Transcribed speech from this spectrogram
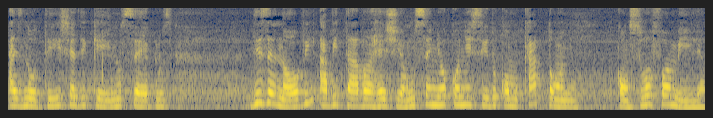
as notícias de que nos séculos XIX habitava a região um senhor conhecido como Catônio, com sua família,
